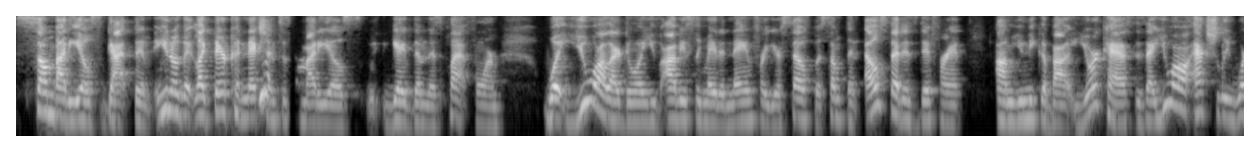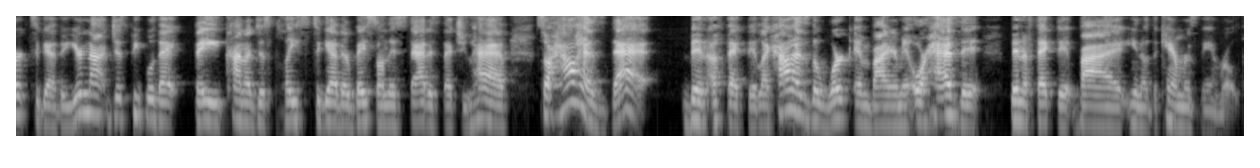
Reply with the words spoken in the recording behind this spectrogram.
somebody else got them, you know, that like their connection to somebody else gave them this platform. What you all are doing, you've obviously made a name for yourself, but something else that is different um, unique about your cast is that you all actually work together. You're not just people that they kind of just place together based on this status that you have. So, how has that been affected? Like, how has the work environment, or has it been affected by you know the cameras being rolling?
